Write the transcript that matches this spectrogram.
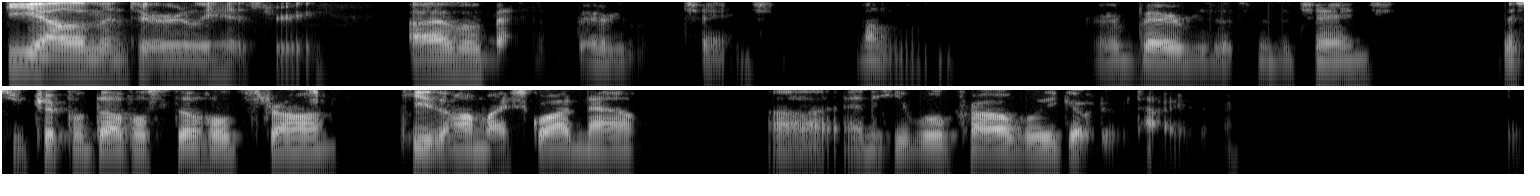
key element to early history. I'm a man of very little change. Um, I'm very resistant to change. Mr. Triple Double still holds strong. He's on my squad now, uh, and he will probably go to retire there.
